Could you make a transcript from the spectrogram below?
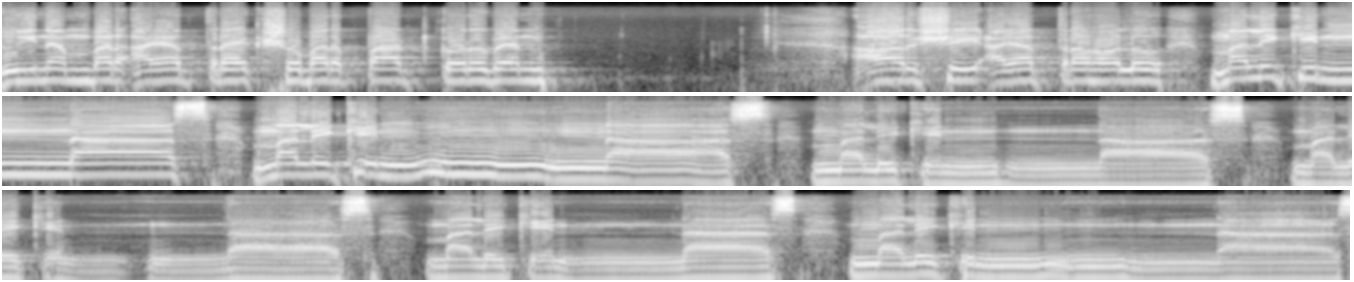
দুই নাম্বার আয়াতরা একশো বার পাঠ করবেন। আর সেই আয়াতটা হলো মালিকিন নাস মালিকিন নাস মালিকিন নাস মালিকিন নাস মালিকিন নাস মালিকিন নাস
